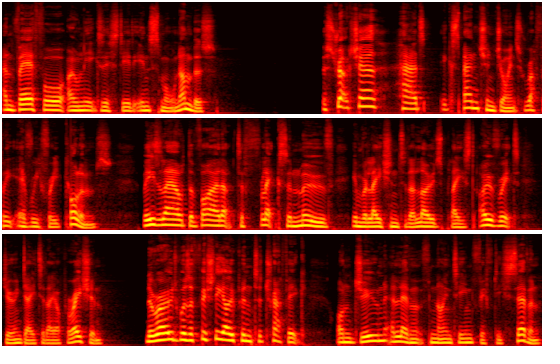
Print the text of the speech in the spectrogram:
and therefore only existed in small numbers. The structure had expansion joints roughly every three columns. These allowed the viaduct to flex and move in relation to the loads placed over it during day to day operation. The road was officially opened to traffic on June 11, 1957.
